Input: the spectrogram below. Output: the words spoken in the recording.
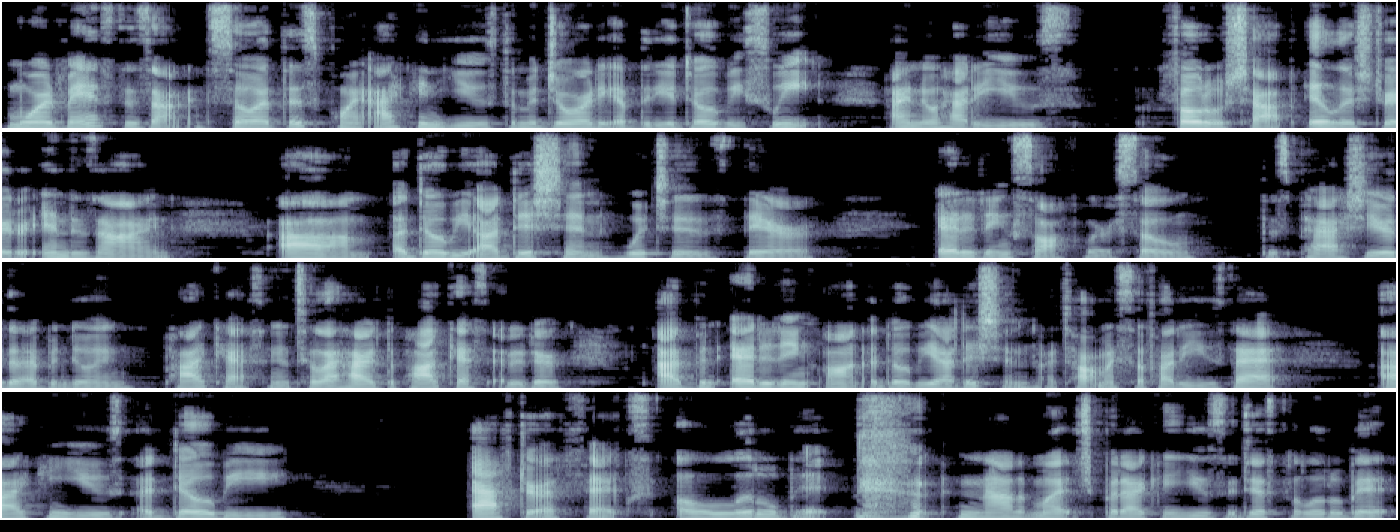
more advanced design. So at this point, I can use the majority of the Adobe suite. I know how to use Photoshop, Illustrator, InDesign, um, Adobe Audition, which is their editing software. So this past year that I've been doing podcasting until I hired the podcast editor, I've been editing on Adobe Audition. I taught myself how to use that. I can use Adobe After Effects a little bit, not much, but I can use it just a little bit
